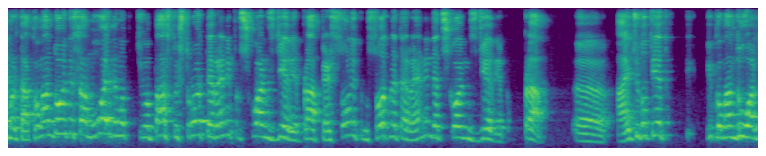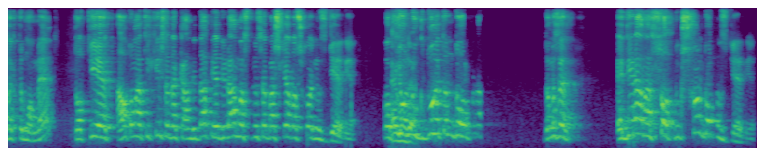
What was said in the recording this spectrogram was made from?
emër ta komandojë disa muaj dhe më që më pas të shtrohet terreni për të shkuar në zgjedhje. Pra, personi të mësohet me terrenin dhe të shkojnë në zgjedhje. Pra, uh, ai që do të jetë i komanduar në këtë moment, do të jetë automatikisht edhe kandidati i Edi Ramës nëse bashkia do shkojë në zgjedhje. Po kjo nuk duhet të ndodhë. Pra, do më thënë, Edi Rama sot nuk shkon dot në zgjedhje,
